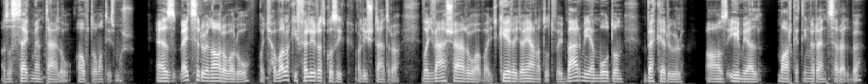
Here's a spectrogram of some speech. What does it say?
az a szegmentáló automatizmus. Ez egyszerűen arra való, hogy ha valaki feliratkozik a listádra, vagy vásárol, vagy kér egy ajánlatot, vagy bármilyen módon bekerül az e-mail marketing rendszeredbe,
